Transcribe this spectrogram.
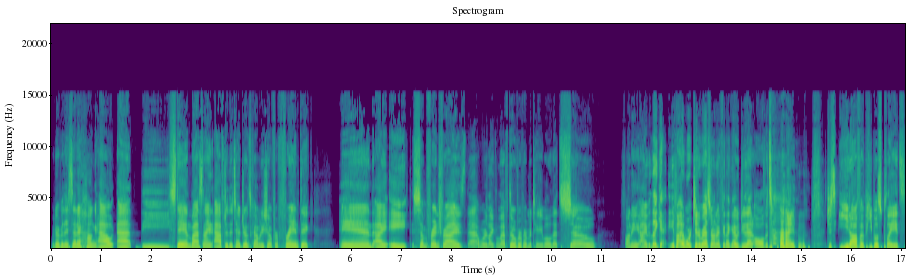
whatever they said. I hung out at the stand last night after the Ted Jones Comedy Show for Frantic, and I ate some French fries that were like left over from a table. That's so funny. I like if I worked at a restaurant, I feel like I would do that all the time. Just eat off of people's plates,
